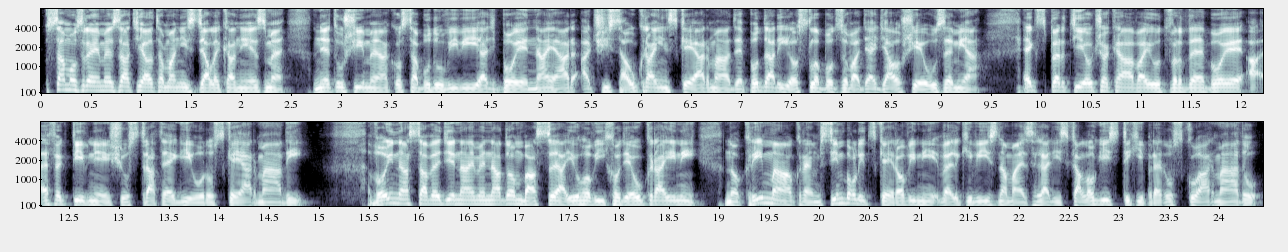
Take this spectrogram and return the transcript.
Samozrejme, zatiaľ tam ani zďaleka nie sme. Netušíme, ako sa budú vyvíjať boje na jar a či sa ukrajinskej armáde podarí oslobodzovať aj ďalšie územia. Experti očakávajú tvrdé boje a efektívnejšiu stratégiu ruskej armády. Vojna sa vedie najmä na Donbase a juhovýchode Ukrajiny, no Krym má okrem symbolickej roviny veľký význam aj z hľadiska logistiky pre ruskú armádu.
